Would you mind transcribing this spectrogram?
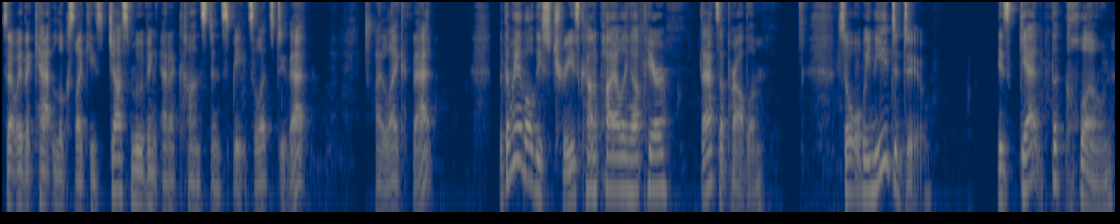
So that way the cat looks like he's just moving at a constant speed. So let's do that. I like that. But then we have all these trees kind of piling up here. That's a problem. So what we need to do is get the clone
